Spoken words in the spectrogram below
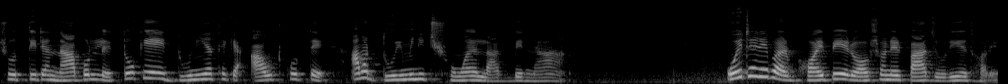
সত্যিটা না বললে তোকে এই দুনিয়া থেকে আউট করতে আমার দুই মিনিট সময় লাগবে না। ওয়েটার এবার ভয় পেয়ে রওশনের পা জড়িয়ে ধরে।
